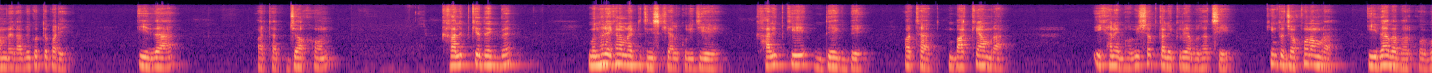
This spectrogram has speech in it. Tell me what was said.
আমরা দাবি করতে পারি ইদা, অর্থাৎ যখন খালিদকে দেখবে। বন্ধুরা, এখানে আমরা একটা জিনিস খেয়াল করি যে খালিদকে দেখবে, অর্থাৎ বাক্যে আমরা এখানে ভবিষ্যৎকালে ক্রিয়া বোঝাচ্ছি, কিন্তু যখন আমরা ইদা ব্যবহার করব,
